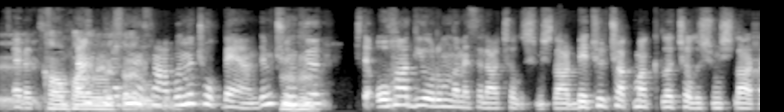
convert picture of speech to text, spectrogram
e, evet. kampanya ben vesaire Ben hesabını çok beğendim. Çünkü Hı-hı. işte Oha diyorumla mesela çalışmışlar. Betül Çakmak'la çalışmışlar.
